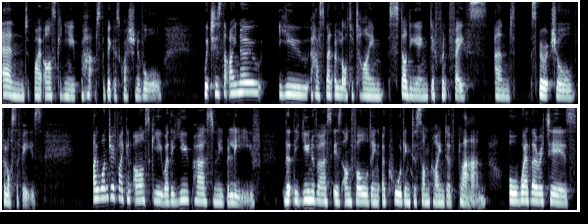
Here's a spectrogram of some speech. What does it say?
end by asking you perhaps the biggest question of all, which is that I know you have spent a lot of time studying different faiths and spiritual philosophies. I wonder if I can ask you whether you personally believe that the universe is unfolding according to some kind of plan, or whether it is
